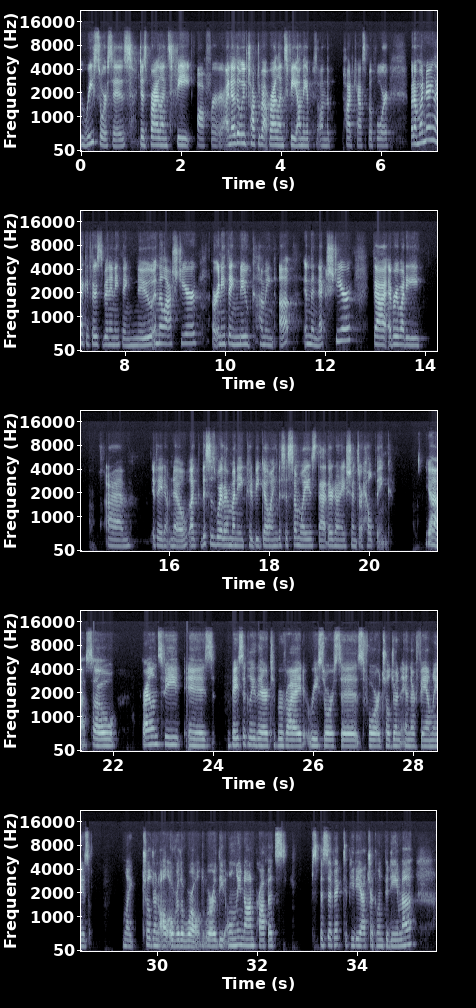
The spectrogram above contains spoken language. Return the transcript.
resources does Brylan's Feat offer? I know that we've talked about Brylan's Feat on the on the podcast before, but I'm wondering like if there's been anything new in the last year or anything new coming up in the next year that everybody um if they don't know like this is where their money could be going this is some ways that their donations are helping yeah so Brylan's Feat is basically there to provide resources for children and their families, like children all over the world. We're the only nonprofits specific to pediatric lymphedema.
